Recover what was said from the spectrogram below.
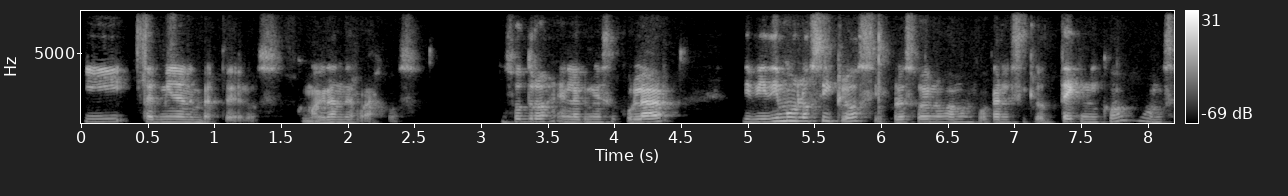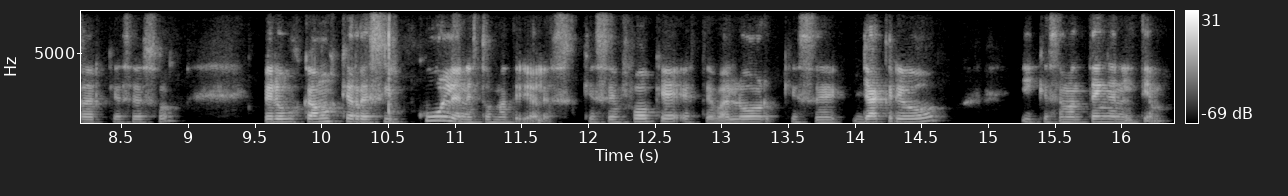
y terminan en vertederos, como a grandes rasgos. Nosotros en la economía circular dividimos los ciclos y por eso hoy nos vamos a enfocar en el ciclo técnico, vamos a ver qué es eso, pero buscamos que recirculen estos materiales, que se enfoque este valor que se ya creó y que se mantenga en el tiempo,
